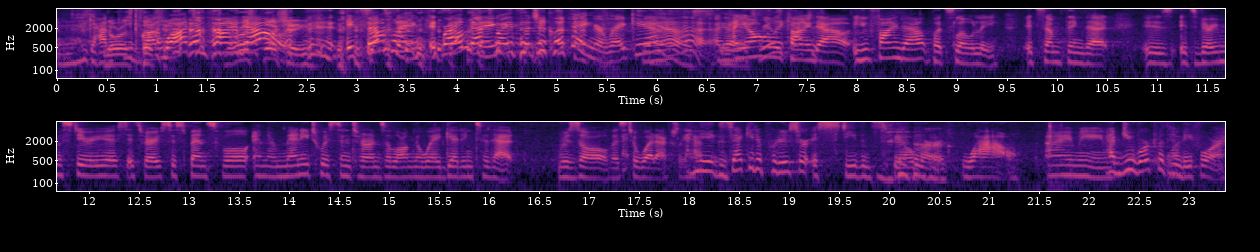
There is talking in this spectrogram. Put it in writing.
You gotta, keep, gotta watch and find Nora's out. pushing. It's something. It's right? something. That's why it's such a cliffhanger, right, Kim? Yes. Yeah. I mean, and you don't really find out. You find out, but slowly. It's something that is. It's very mysterious. It's very suspenseful, and there are many twists and turns along the way, getting to that resolve as to what actually and happened. And the executive producer is Steven Spielberg. wow. I mean, have you worked with him before?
